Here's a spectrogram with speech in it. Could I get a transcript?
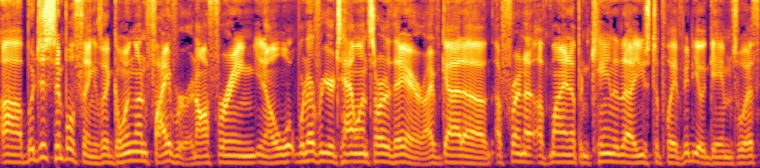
Uh, but just simple things like going on Fiverr and offering, you know, whatever your talents are there. I've got a, a friend of mine up in Canada I used to play video games with.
